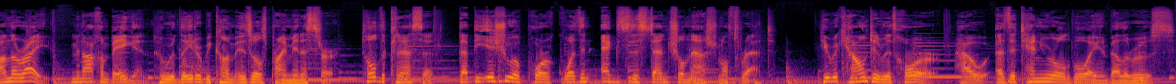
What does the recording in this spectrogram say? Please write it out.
On the right, Menachem Begin, who would later become Israel's prime minister, told the Knesset that the issue of pork was an existential national threat. He recounted with horror how, as a 10 year old boy in Belarus,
